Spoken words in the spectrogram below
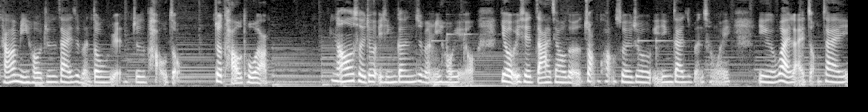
台湾猕猴就是在日本动物园就是跑走，就逃脱了。然后，所以就已经跟日本猕猴也有也有一些杂交的状况，所以就已经在日本成为一个外来种，在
